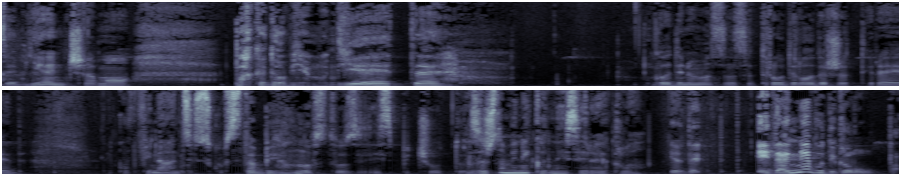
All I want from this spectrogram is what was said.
se vjenčamo, pa kad dobijemo dijete. Godinama sam se trudila održati red, neku financijsku stabilnost uz ispičutu. Zašto mi nikad nisi rekla? Jer daj, e, daj ne budi glupa.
